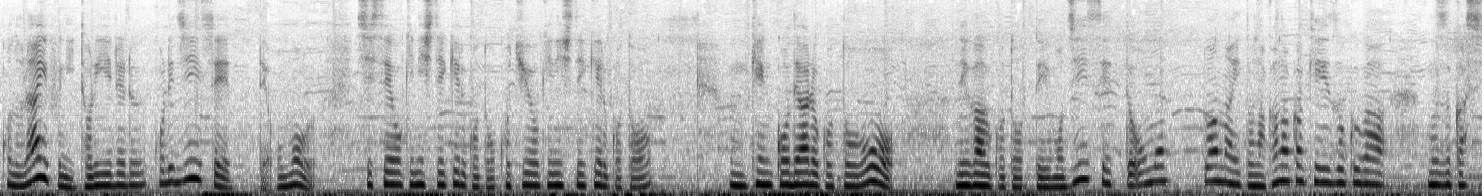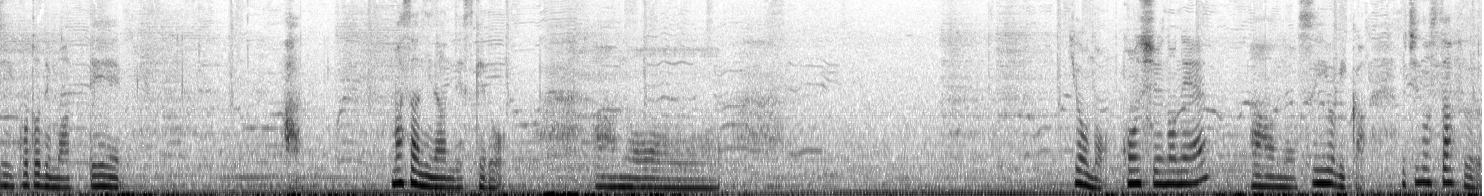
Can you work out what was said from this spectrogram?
このライフに取り入れるこれ人生って思う姿勢を気にしていけること呼吸を気にしていけること、うん、健康であることを願うことっていうもう人生って思わないとなかなか継続が難しいことでもあってまさになんですけどあのー、今日の今週のねあの水曜日かうちのスタッフ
